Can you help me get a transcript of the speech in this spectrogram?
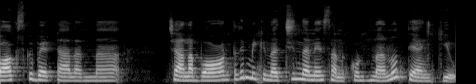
బాక్స్కి పెట్టాలన్నా చాలా బాగుంటుంది. మీకు నచ్చింది అనేసి అనుకుంటున్నాను. Thank you.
